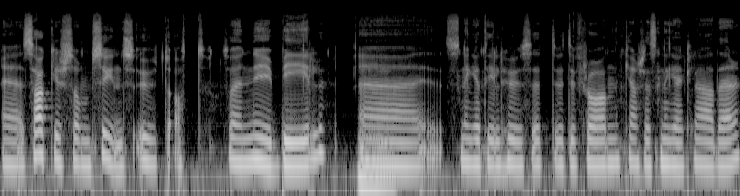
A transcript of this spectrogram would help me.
eh, saker som syns utåt. Så en ny bil, Mhm. eh, snygga till huset utifrån, kanske snygga kläder.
